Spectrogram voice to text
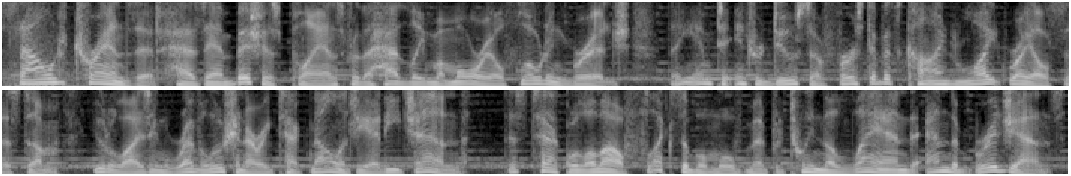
Sound Transit has ambitious plans for the Hadley Memorial Floating Bridge. They aim to introduce a first-of-its-kind light rail system, utilizing revolutionary technology at each end. This tech will allow flexible movement between the land and the bridge ends,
